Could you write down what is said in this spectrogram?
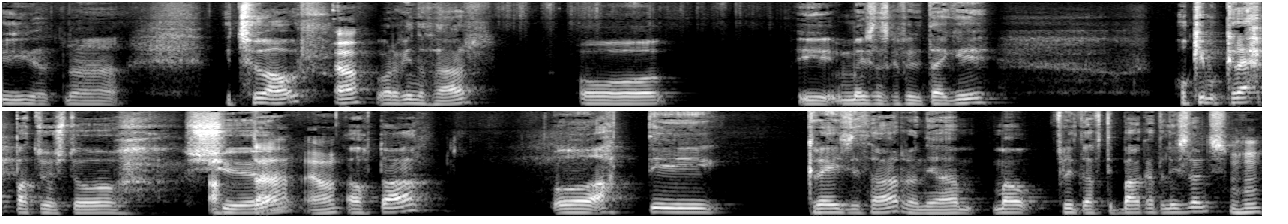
í, hérna, í tvö ár Já. var að vinna þar og í meðslenska fyrirtæki og kemur kreppa 2007 Átta, já. átta, og allt í crazy þar þannig að má flytja aftur tilbaka til Íslands Mhm.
